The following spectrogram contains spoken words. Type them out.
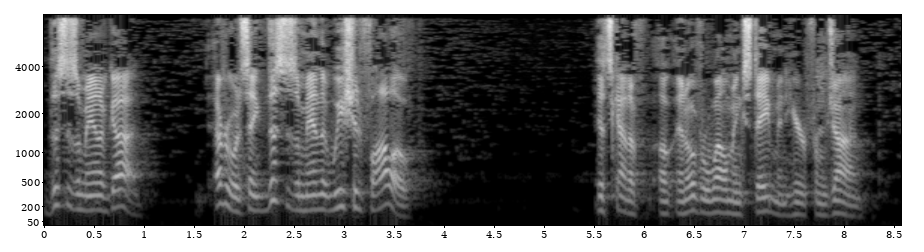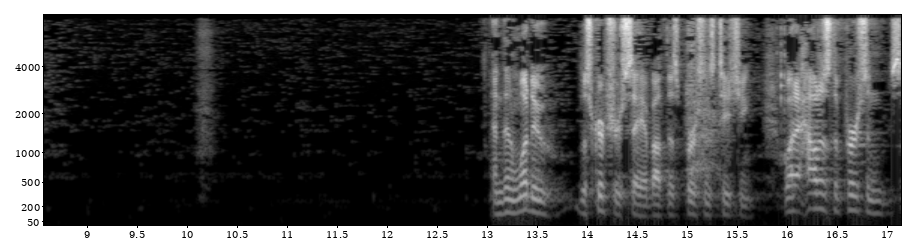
"This is a man of God." Everyone saying, "This is a man that we should follow." It's kind of an overwhelming statement here from John. And then what do the scriptures say about this person's teaching? What, how does the person's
